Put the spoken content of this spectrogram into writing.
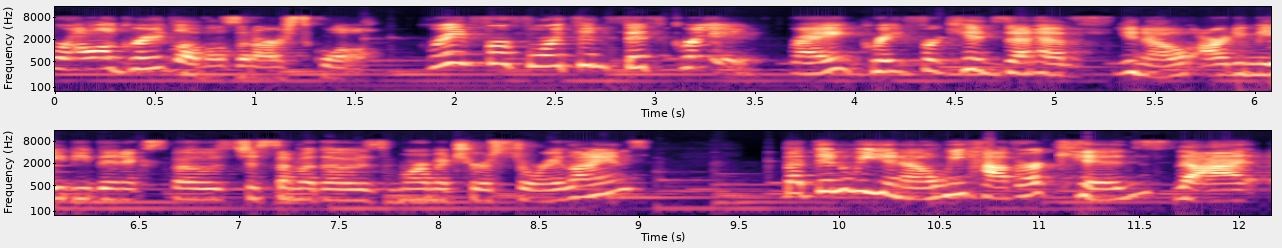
for all grade levels at our school. Great for fourth and fifth grade, right? Great for kids that have, you know, already maybe been exposed to some of those more mature storylines. But then we, you know, we have our kids that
